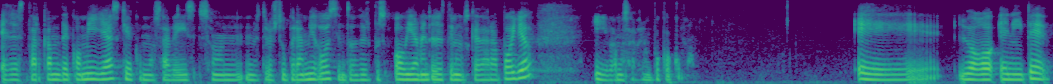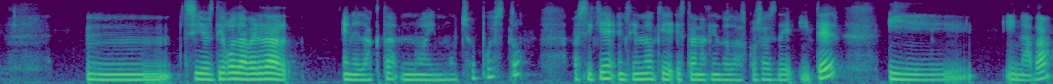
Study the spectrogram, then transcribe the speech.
el StarCamp de comillas, que como sabéis son nuestros super amigos, entonces pues obviamente les tenemos que dar apoyo y vamos a ver un poco cómo. Eh, luego en IT, mm, si os digo la verdad, en el acta no hay mucho puesto, así que entiendo que están haciendo las cosas de IT y, nada,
